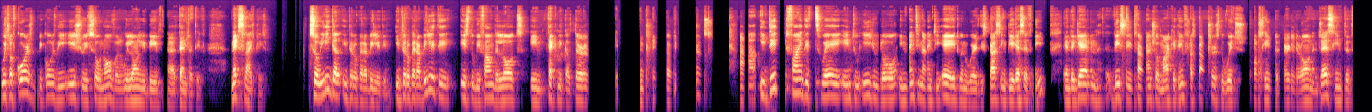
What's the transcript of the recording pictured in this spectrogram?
which of course, because the issue is so novel, will only be uh, tentative. Next slide, please. So legal interoperability. Interoperability is to be found a lot in technical terms uh, it did find its way into EU law in 1998 when we were discussing the SFD. And again, this is financial market infrastructures to which Ross hinted earlier on and Jess hinted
